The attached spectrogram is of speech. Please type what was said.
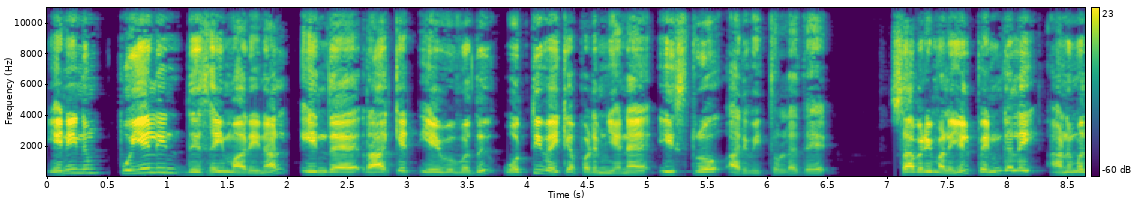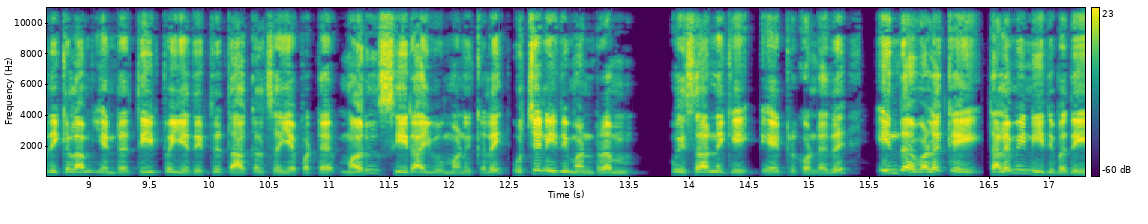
எனினும் புயலின் திசை மாறினால் இந்த ராக்கெட் ஏவுவது ஒத்திவைக்கப்படும் என இஸ்ரோ அறிவித்துள்ளது. சபரிமலையில் பெண்களை அனுமதிக்கலாம் என்ற தீர்ப்பை எதிர்த்து தாக்கல் செய்யப்பட்ட மறு சீராய்வு மனுக்களை உச்சநீதிமன்றம் விசாரணைக்கு ஏற்றுக்கொண்டது. இந்த வழக்கை தலைமை நீதிபதி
